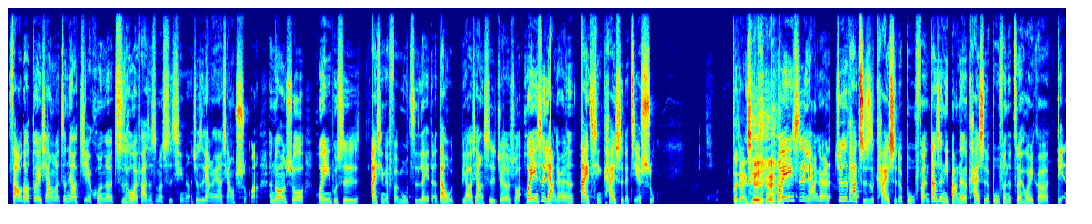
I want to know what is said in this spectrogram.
找到对象了，真的要结婚了之后会发生什么事情呢？就是两个人要相处嘛。很多人说婚姻不是爱情的坟墓之类的，但我比较像是觉得说婚姻是两个人爱情开始的结束，再讲一次，婚姻是两个人，就是它只是开始的部分，但是你把那个开始的部分的最后一个点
